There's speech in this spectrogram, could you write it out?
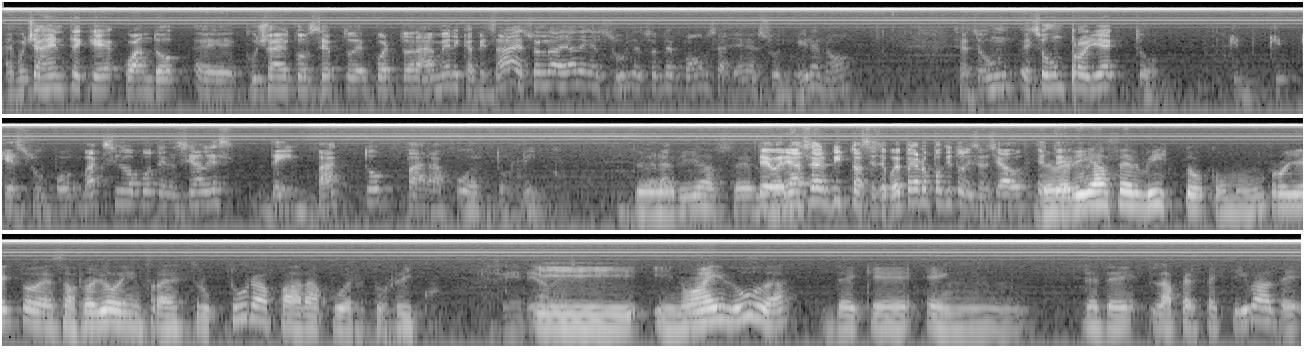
Hay mucha gente que cuando eh, escuchan el concepto de Puerto de las Américas piensa, ah, eso es allá en el sur, eso es de Ponce, allá en el sur. Mire, no. eso, es un, eso es un proyecto que, su máximo potencial es de impacto para Puerto Rico. Debería ser, debería ser visto así. Se puede pegar un poquito, licenciado. Este, debería ser visto como un proyecto de desarrollo de infraestructura para Puerto Rico. Y, y no hay duda de que en, desde la perspectiva, de,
